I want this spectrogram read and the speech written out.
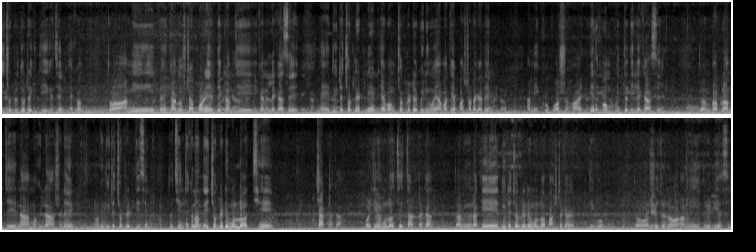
এই চকলেট দুটো দিয়ে গেছেন এখন। তো আমি কাগজটা পড়ে দেখলাম যে এখানে লেখা আছে দুইটা চকলেট নিন এবং চকলেটের বিনিময়ে আমাকে পাঁচশো টাকা দেন। আমি খুব অসহায়, এরকম ইত্যাদি লেখা আছে। তো আমি ভাবলাম যে, না, মহিলা আসলে আমাকে দুইটা চকলেট দিয়েছেন। তো চিন্তা করলাম এই চকলেটের মূল্য হচ্ছে চার টাকা। অরিজিনাল মূল্য হচ্ছে চার টাকা। তো আমি ওনাকে দুইটা চকলেটের মূল্য পাঁচ টাকা দিব। তো সেই জন্য আমি রেডি আছি।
